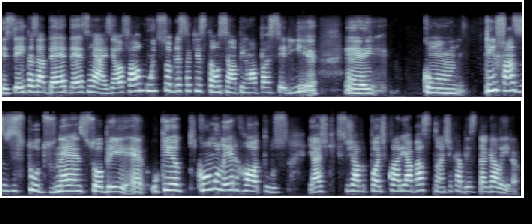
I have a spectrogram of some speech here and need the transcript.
receitas a 10, 10 reais. E ela fala muito sobre essa questão, assim, ela tem uma parceria é, com quem faz os estudos, né, sobre é, o que, como ler rótulos. E acho que isso já pode clarear bastante a cabeça da galera.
